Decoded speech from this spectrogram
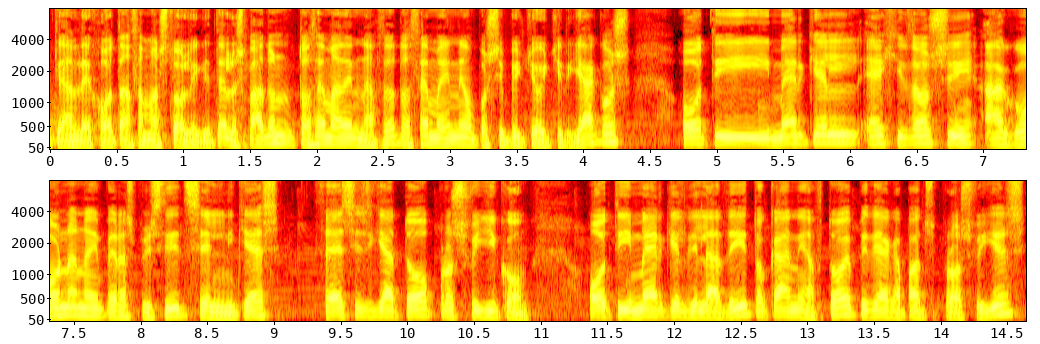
Ότι αν δεχόταν θα μας το έλεγε. Τέλος πάντων, το θέμα δεν είναι αυτό. Το θέμα είναι, όπως είπε και ο Κυριάκος, ότι η Μέρκελ έχει δώσει αγώνα να υπερασπιστεί τις ελληνικές θέσεις για το προσφυγικό. Ότι η Μέρκελ δηλαδή το κάνει αυτό επειδή αγαπά τους πρόσφυγες.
